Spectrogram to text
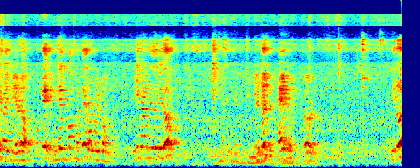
ಎಫ್ ಐ ಪಿ ಎರಡು. ಓಕೆ ಇನ್ಲೈನ್ ಪಂಪ್ ಮತ್ತೆ ರೋಟರಿ ಪಂಪ್ ಇಲ್ಲಿ ಕಾಣ್ತಿದ್ರೆ ಇದು? ಮಿಡಲ್ ಹೆಡ್ ಇದು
